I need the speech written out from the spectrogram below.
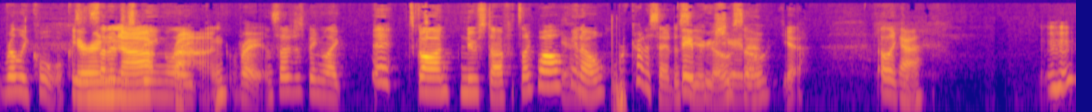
really cool because You're instead of just not being like wrong. right, instead of just being like, eh, it's gone, new stuff. It's like, well, Yeah. you know, we're kind of sad to They see it go. appreciate So yeah, I like Yeah. it. Mhm.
